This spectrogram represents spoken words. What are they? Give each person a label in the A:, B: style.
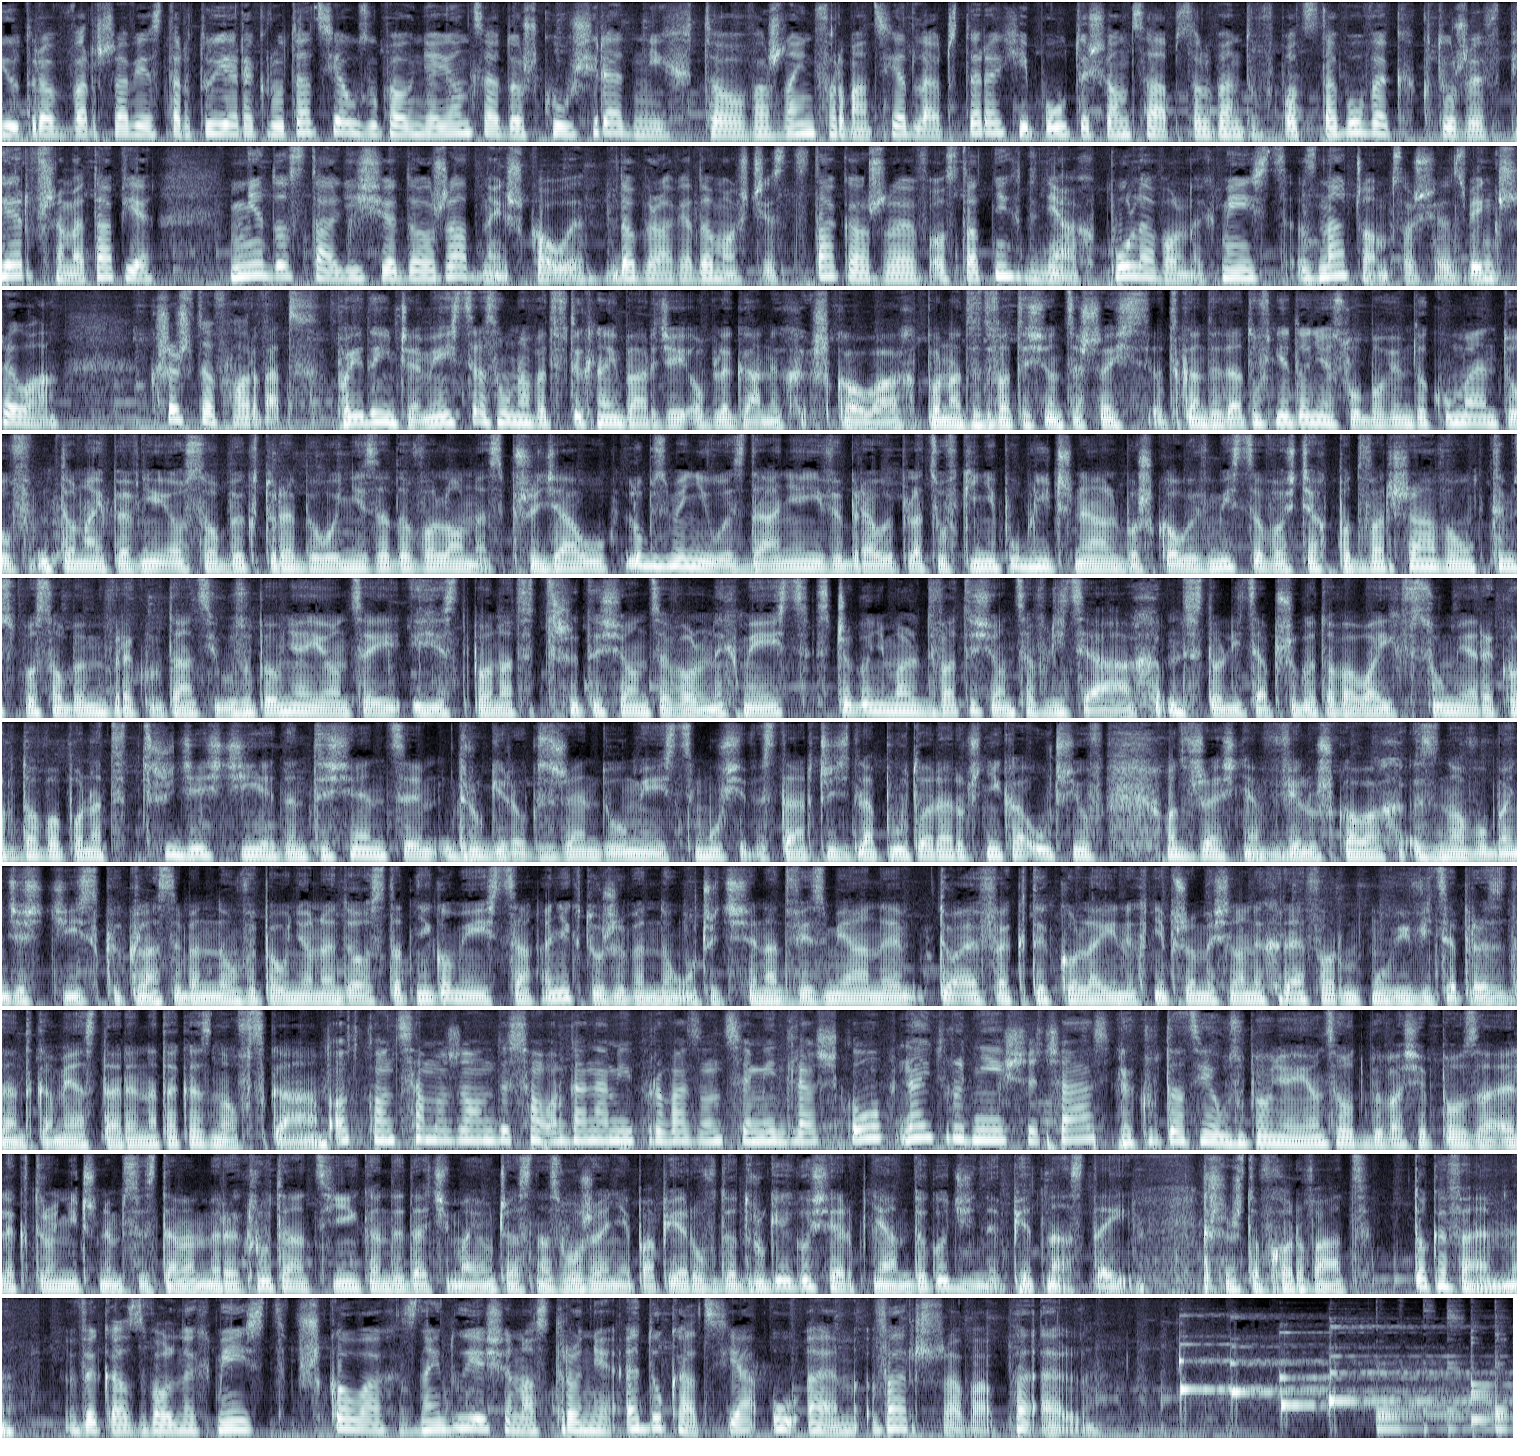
A: Jutro w Warszawie startuje rekrutacja uzupełniająca do szkół średnich. To ważna informacja dla 4,5 tysiąca absolwentów podstawówek, którzy w pierwszym etapie nie dostali się do żadnej szkoły. Dobra wiadomość jest taka, że w ostatnich dniach pula wolnych miejsc znacząco się zwiększyła. Krzysztof Horwat.
B: Pojedyncze miejsca są nawet w tych najbardziej obleganych szkołach. Ponad 2600 kandydatów nie doniosło bowiem dokumentów. To najpewniej osoby, które były niezadowolone z przydziału lub zmieniły zdanie i wybrały placówki niepubliczne albo szkoły w miejscowościach pod Warszawą. Tym sposobem w rekrutacji uzupełniającej jest ponad 3000 wolnych miejsc, z czego niemal 2000 w liceach. Stolica przygotowała ich w sumie rekordowo ponad 31 tysięcy. Drugi rok z rzędu miejsc musi wystarczyć dla półtora rocznika uczniów. Od września w wielu szkołach znowu będzie ścisk. Klasy będą wypełnione do ostatniego miejsca, a niektórzy będą uczyć się na dwie zmiany. To efekty kolejnych nieprzemyślanych reform, mówi wiceprezydentka miasta Renata Kaznowska.
C: Odkąd samorządy są organami prowadzącymi dla szkół, najtrudniejszy czas.
B: Rekrutacja uzupełniająca odbywa się poza elektronicznym systemem rekrutacji. Kandydaci mają czas na złożenie papierów do 2 sierpnia do godziny 15. Krzysztof Chorwat, TOK FM.
A: Wykaz wolnych miejsc w szkołach znajduje się na stronie edukacja.um.warszawa.pl.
